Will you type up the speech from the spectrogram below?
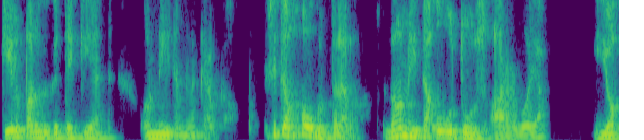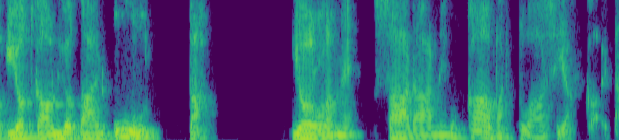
Kilpailukykytekijät on niitä, millä käy kauppa. Sitten on houkuttelevaa. Ne on niitä uutuusarvoja, jo, jotka on jotain uutta jolla me saadaan niin kuin kaapattua asiakkaita.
